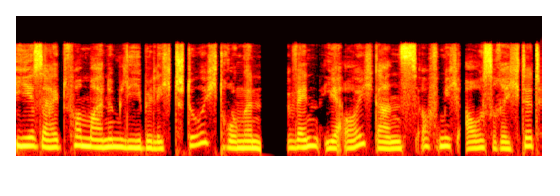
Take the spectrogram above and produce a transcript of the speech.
Ihr seid von meinem Liebelicht durchdrungen, wenn ihr euch ganz auf mich ausrichtet,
